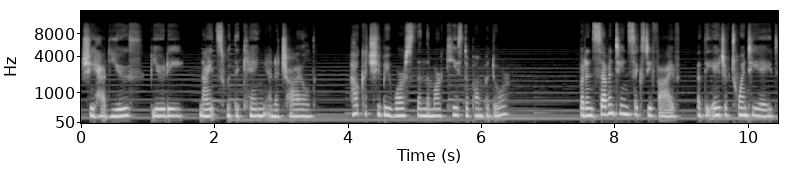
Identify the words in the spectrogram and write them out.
She had youth, beauty, nights with the king, and a child. How could she be worse than the Marquise de Pompadour? But in 1765, at the age of 28,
